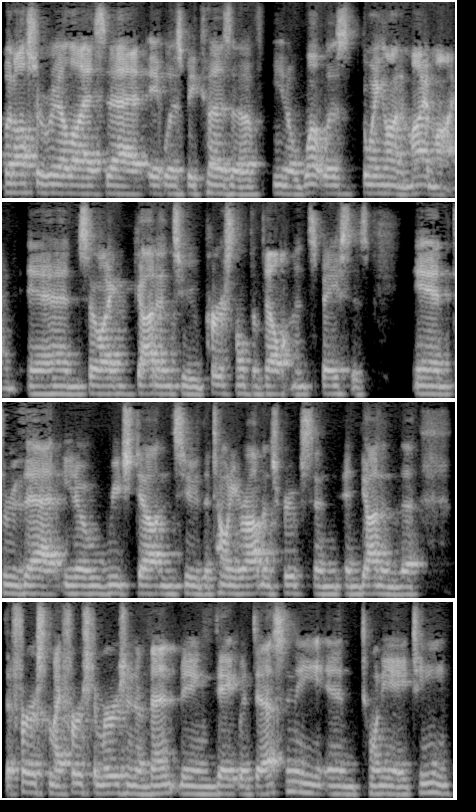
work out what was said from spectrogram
but also realized that it was because of you know what was going on in my mind. And so i got into personal development spaces and through that you know reached out into the tony robbins groups and, and got into the, the first my first immersion event being date with destiny in 2018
